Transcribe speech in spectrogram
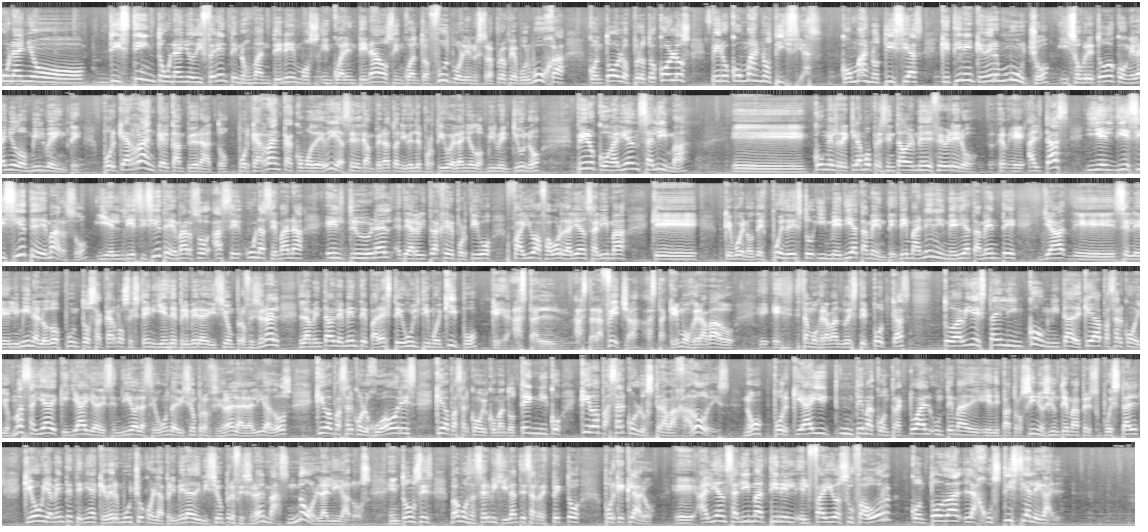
un año distinto, un año diferente. Nos mantenemos en cuarentenados en cuanto a fútbol en nuestra propia burbuja, con todos los protocolos, pero con más noticias. Con más noticias que tienen que ver mucho y sobre todo con el año 2020. Porque arranca el campeonato, porque arranca como debería ser el campeonato a nivel deportivo del año 2021, pero con Alianza Lima eh, con el reclamo presentado el mes de febrero eh, eh, al TAS y el 17 de marzo, y el 17 de marzo, hace una semana, el Tribunal de Arbitraje Deportivo falló a favor de Alianza Lima que que bueno, después de esto inmediatamente, de manera inmediatamente, ya eh, se le elimina los dos puntos a Carlos Sten y es de primera división profesional. Lamentablemente para este último equipo, que hasta, el, hasta la fecha, hasta que hemos grabado, eh, estamos grabando este podcast, todavía está en la incógnita de qué va a pasar con ellos. Más allá de que ya haya descendido a la segunda división profesional, a la Liga 2, ¿qué va a pasar con los jugadores? ¿Qué va a pasar con el comando técnico? ¿Qué va a pasar con los trabajadores? ¿No? Porque hay un tema contractual, un tema de, eh, de patrocinios y un tema presupuestal que obviamente tenía que ver mucho con la primera división profesional, más no la Liga 2. Entonces vamos a ser vigilantes al respecto porque claro, eh, Alianza Lima tiene el, fallo a su favor con toda la justicia legal.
